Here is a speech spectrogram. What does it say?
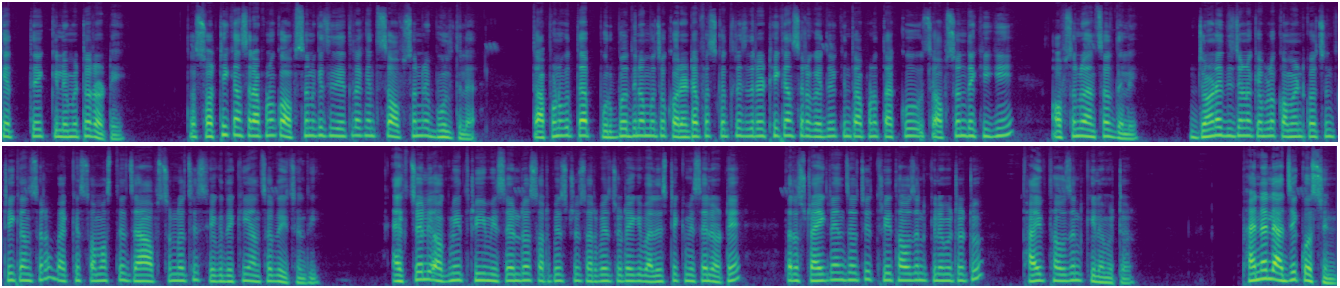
କେତେ କିଲୋମିଟର ଅଟେ? ତ ସଠିକ୍ ଆନ୍ସର୍ ଆପଣଙ୍କୁ ଅପସନ୍ କିଛି ଦେଇଥିଲା କିନ୍ତୁ ସେ ଅପସନ୍ରେ ଭୁଲ ଥିଲା। ତ ଆପଣଙ୍କୁ ତା ପୂର୍ବ ଦିନ ମୁଁ ଯେଉଁ କରେଣ୍ଟ ଆଫେୟାର୍ସ କରିଥିଲି ସେଥିରେ ଠିକ୍ ଆନ୍ସର୍ କହିଦେବି କିନ୍ତୁ ଆପଣ ତାକୁ ସେ ଅପସନ୍ ଦେଖିକି ଅପସନ୍ରୁ ଆନ୍ସର୍ ଦେଲେ। ଜଣେ ଦୁଇ ଜଣ କେବଳ କମେଣ୍ଟ କରିଛନ୍ତି ଠିକ୍ ଆନ୍ସର୍ ବାକି ସମସ୍ତେ ଯାହା ଅପସନ୍ ଅଛି ସେକୁ ଦେଖିକି ଆନ୍ସର୍ ଦେଇଛନ୍ତି। ଆକ୍ଚୁଆଲି ଅଗ୍ନି ଥ୍ରୀ ମିସାଇଲ୍ର ସର୍ଫେସ୍ ଟୁ ସର୍ଫେସ୍ ଯେଉଁଟାକି ବାଲିଷ୍ଟିକ୍ ମିସାଇଲ୍ ଅଟେ ତା'ର ଷ୍ଟ୍ରାଇକ୍ ରେଞ୍ଜ ହେଉଛି three thousand kilometre to five thousand kilometre finally ଆଜି question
